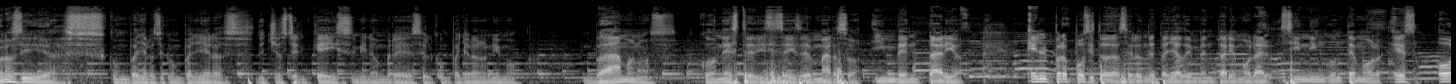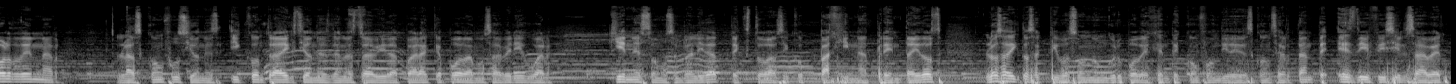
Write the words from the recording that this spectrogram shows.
Buenos días, compañeros y compañeras de Justin Case. Mi nombre es el compañero anónimo. Vámonos con este 16 de marzo, inventario. El propósito de hacer un detallado inventario moral sin ningún temor es ordenar las confusiones y contradicciones de nuestra vida para que podamos averiguar quiénes somos en realidad. Texto básico, página 32. Los adictos activos son un grupo de gente confundida y desconcertante. Es difícil saber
